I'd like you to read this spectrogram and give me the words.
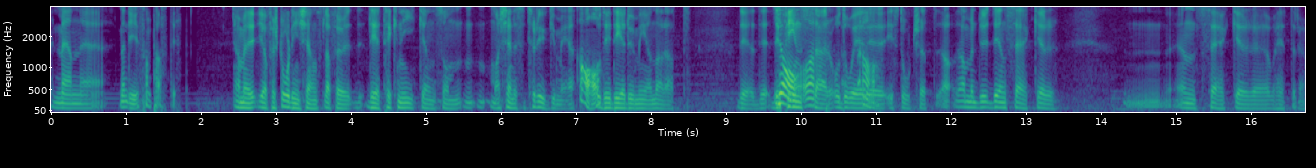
Men, men det är ju fantastiskt. Ja, men jag förstår din känsla för det är tekniken som man känner sig trygg med. Ja. Och det är det du menar att det, det, det Ja, finns och att- där och då är ja. det i stort sett, ja, men det är en säker, mm, en säker, eh, vad heter det?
